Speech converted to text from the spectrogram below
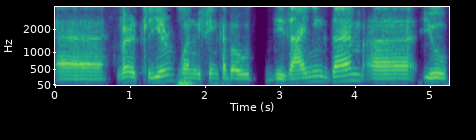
uh, very clear when we think about designing them. Uh, you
